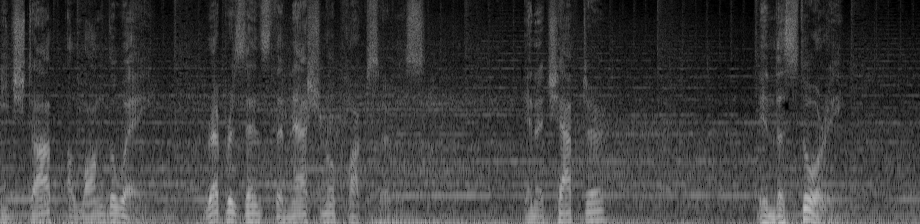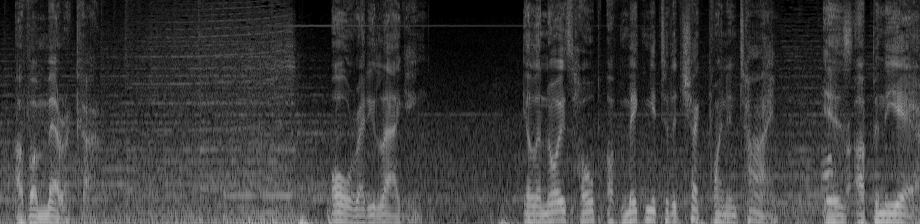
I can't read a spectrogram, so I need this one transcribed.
each stop along the way represents the National Park Service in a chapter in the story of America. Already lagging, Illinois' hope of making it to the checkpoint in time is up in the air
